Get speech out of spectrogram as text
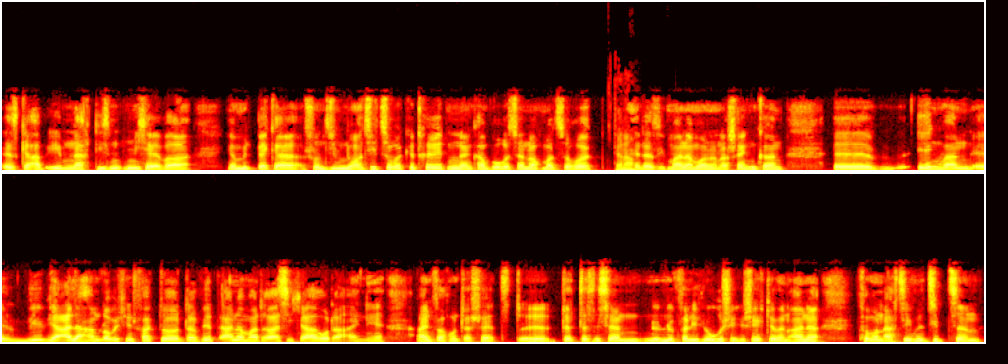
es gab eben nach diesem, Michael war ja mit Becker schon 97 zurückgetreten, dann kam Boris ja nochmal zurück, genau. hätte er sich meiner Meinung nach schenken können. Äh, irgendwann, äh, wir, wir alle haben, glaube ich, den Faktor, da wird einer mal 30 Jahre oder eine einfach unterschätzt. Äh, das, das ist ja eine, eine völlig logische Geschichte, wenn einer 85 mit 17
